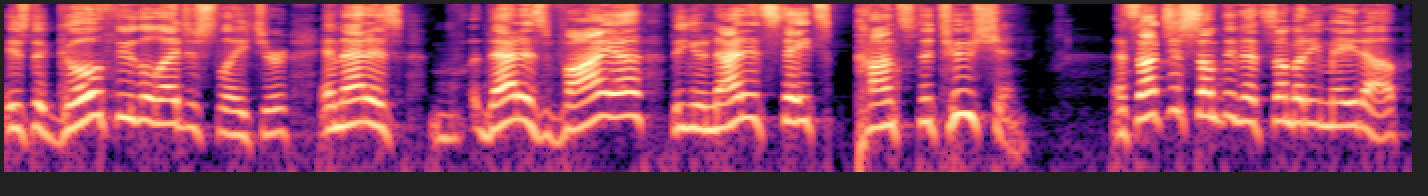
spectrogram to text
is to go through the legislature, and that is that is via the United States Constitution. That's not just something that somebody made up.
